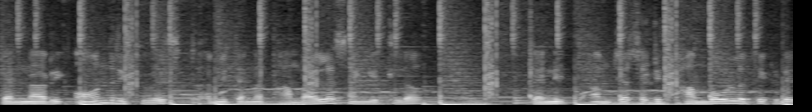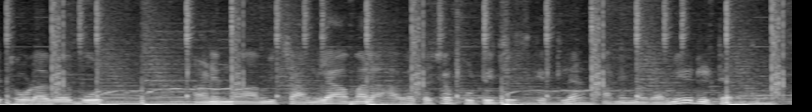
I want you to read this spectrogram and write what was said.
त्यांना रि ऑन रिक्वेस्ट आम्ही त्यांना थांबायला सांगितलं. त्यांनी आमच्यासाठी थांबवलं तिकडे थोडा वेळ बोट आणि मग आम्ही चांगल्या आम्हाला हव्या तशा फुटेजेस घेतल्या आणि मग आम्ही रिटर्न आलो.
